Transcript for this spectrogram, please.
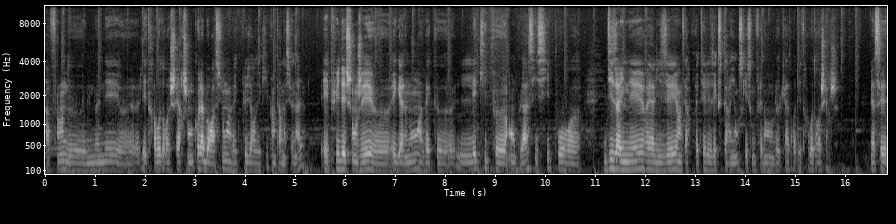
afin de mener euh, les travaux de recherche en collaboration avec plusieurs équipes internationales et puis d'échanger euh, également avec euh, l'équipe en place ici pour designer, réaliser, interpréter les expériences qui sont faites dans le cadre des travaux de recherche. C'est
